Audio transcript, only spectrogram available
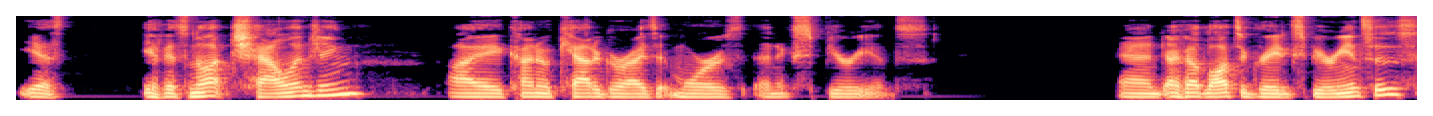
Yes, if it's not challenging, I kind of categorize it more as an experience. And I've had lots of great experiences,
